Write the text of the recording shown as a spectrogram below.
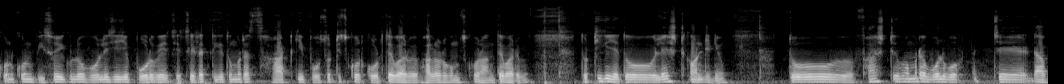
কোন কোন বিষয়গুলো বলেছি যে পড়বে, যে সেটার থেকে তোমরা ষাট কি পঁয়ষট্টি স্কোর করতে পারবে, ভালো রকম স্কোর আনতে পারবে। তো ঠিক আছে, তো লেস্ট কন্টিনিউ তো ফার্স্ট আমরা বলব যে ডাব,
